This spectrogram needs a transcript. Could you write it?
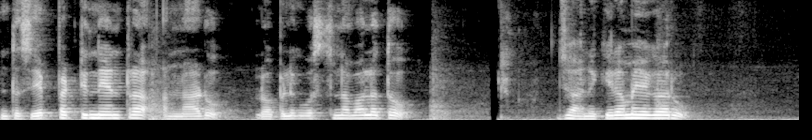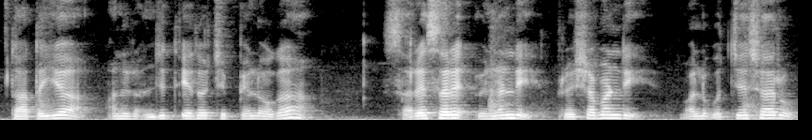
ఇంతసేపు పట్టిందేంట్రా అన్నాడు లోపలికి వస్తున్న వాళ్ళతో. జానకి రమయ్య గారు. తాతయ్య అని రంజిత్ ఏదో చెప్పేలోగా సరే సరే వెళ్ళండి ఫ్రెష్ అవ్వండి. వాళ్ళు వచ్చేశారు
